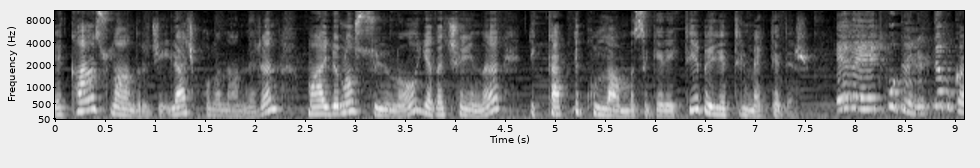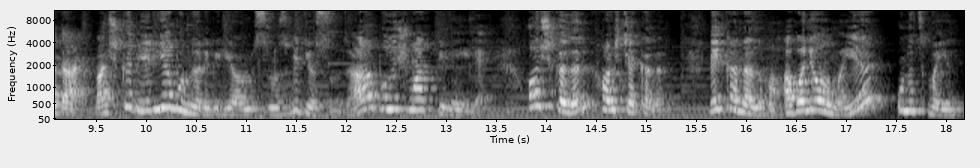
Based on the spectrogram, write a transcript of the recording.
ve kan sulandırıcı ilaç kullananların maydanoz suyunu ya da çayını dikkatli kullanması gerektiği belirtilmektedir. Evet bugünlük de bu kadar. Başka bir ya bunları biliyor musunuz videosunda buluşmak dileğiyle. Hoş kalın, hoşça kalın ve kanalıma abone olmayı unutmayın.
